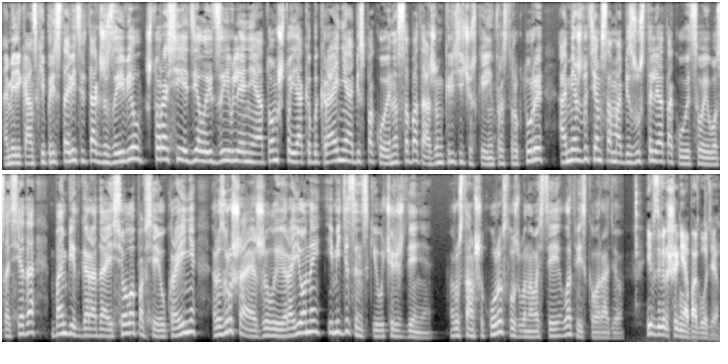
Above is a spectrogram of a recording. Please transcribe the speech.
Американский представитель также заявил, что Россия делает заявление о том, что якобы крайне обеспокоена саботажем критической инфраструктуры, а между тем сама без устали атакует своего соседа, бомбит города и села по всей Украине, разрушая жилые районы и медицинские учреждения. Рустам Шукуров, служба новостей Латвийского радио. И в завершение о погоде.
